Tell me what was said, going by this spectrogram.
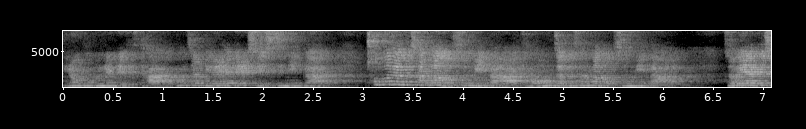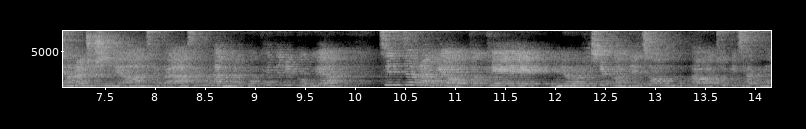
이런 부분에 대해서 다 컨설팅을 해드릴 수 있으니까 초보자도 상관없습니다. 경험자도 상관없습니다. 저희한테 전화 주시면 제가 상담을 꼭 해드릴 거고요. 친절하게 어떻게 운영을 하실 건지 처음부터 초기 자금은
